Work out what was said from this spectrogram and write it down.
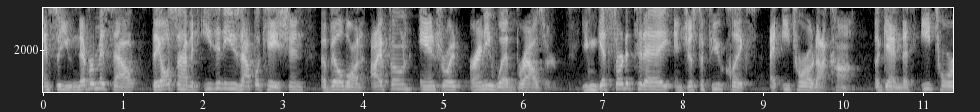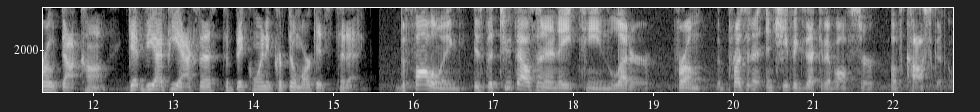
and so you never miss out. They also have an easy to use application available on iPhone, Android, or any web browser. You can get started today in just a few clicks at eToro.com. Again, that's eToro.com. Get VIP access to Bitcoin and crypto markets today. The following is the 2018 letter from the President and Chief Executive Officer of Costco.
